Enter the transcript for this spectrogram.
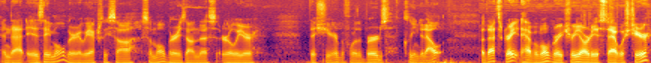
And that is a mulberry. We actually saw some mulberries on this earlier this year before the birds cleaned it out. But that's great to have a mulberry tree already established here.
